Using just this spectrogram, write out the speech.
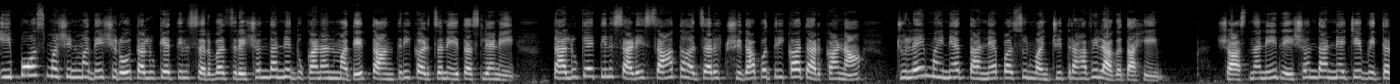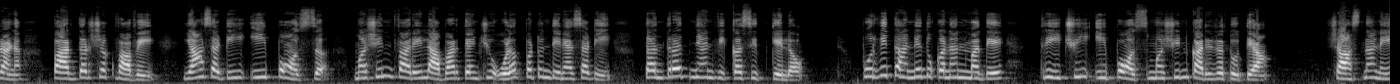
ई पॉस मशीनमध्ये शिरोळ तालुक्यातील सर्वच रेशन धान्य दुकानांमध्ये तांत्रिक अडचण येत असल्याने तालुक्यातील साडेसात हजार शिधापत्रिका धारकांना जुलै महिन्यात धान्यापासून वंचित राहावे लागत आहे. शासनाने रेशन धान्याचे वितरण पारदर्शक व्हावे. यासाठी ई पॉस मशीनद्वारे लाभार्थ्यांची ओळख पटवून देण्यासाठी तंत्रज्ञान विकसित केलं. पूर्वी धान्य दुकानांमध्ये three G e POS machine कार्यरत होत्या. शासनाने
